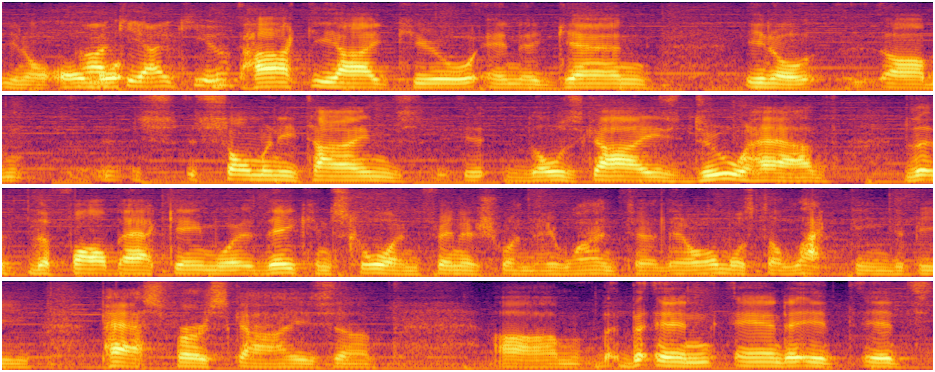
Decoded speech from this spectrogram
you know, almo- Hockey IQ? Hockey IQ, and again, you know, um, so many times those guys do have the, the fallback game where they can score and finish when they want to. They're almost electing to be pass first guys. Uh, um, but, but- and and it, it's,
